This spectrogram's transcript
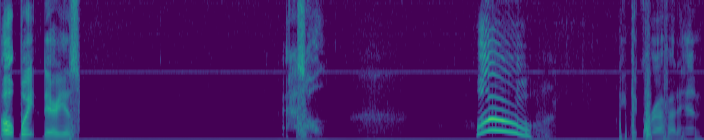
Oh wait, there he is. Asshole. Woo! Beat the crap out of him.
